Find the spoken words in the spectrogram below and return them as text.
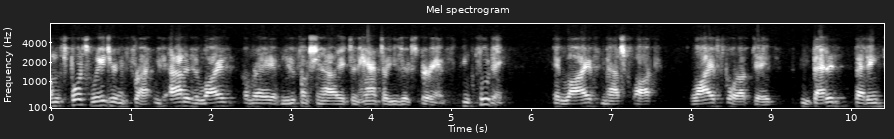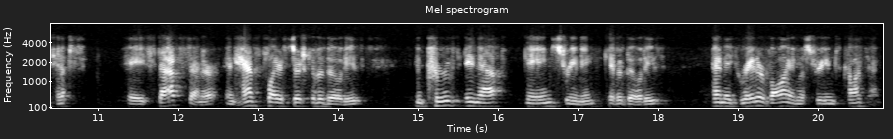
On the sports wagering front, we've added a wide array of new functionality to enhance our user experience, including a live match clock, live score updates, embedded betting tips, a stats center, enhanced player search capabilities, improved in-app game streaming capabilities, and a greater volume of streamed content.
